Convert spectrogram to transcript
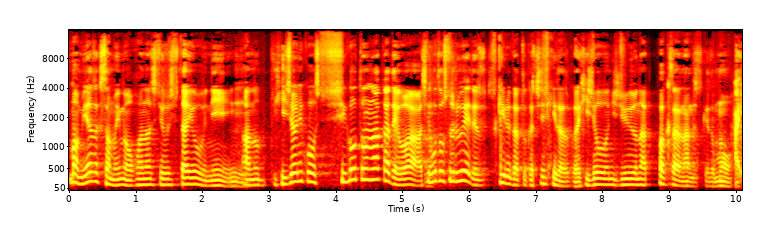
まあ、宮崎さんも今お話をしたように、うんあの非常にこう仕事の中では仕事する上でスキルだとか知識だとか非常に重要なファクターなんですけども、はい。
